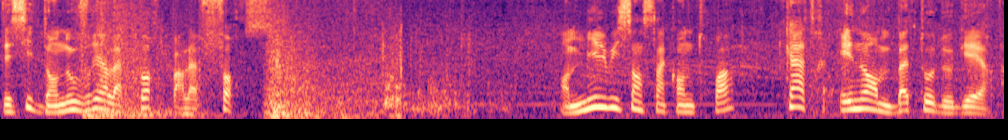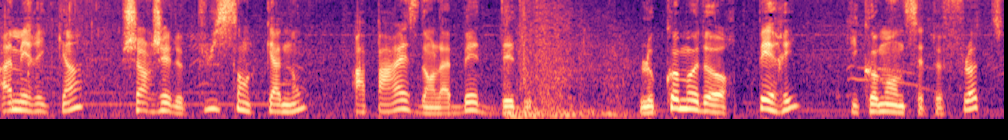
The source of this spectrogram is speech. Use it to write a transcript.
décide d'en ouvrir la porte par la force. En 1853, quatre énormes bateaux de guerre américains chargés de puissants canons apparaissent dans la baie d'Edo. Le commodore Perry, qui commande cette flotte,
